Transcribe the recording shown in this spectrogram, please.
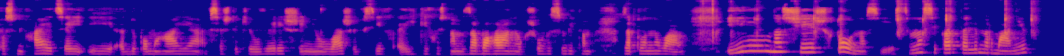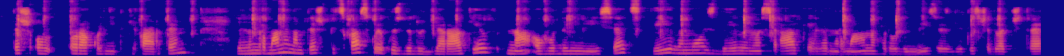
посміхається і допомагає все ж таки у вирішенні ваших всіх е, якихось там забаганок, що ви собі там запланували. І у нас ще є хто у нас є? У нас є карта Ленорманів, теж оракульні такі карти. І Ленормани нам теж підсказку якусь дадуть для раків на грудень місяць. Дивимось, дивимось, раки, Ленормани, грудень місяць, 2024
